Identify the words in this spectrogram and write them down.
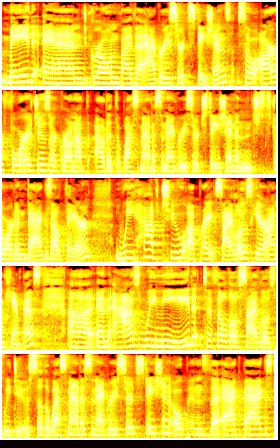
made and grown by the ag research stations. So our forages are grown up out at the West Madison Ag Research Station and stored in bags out there. We have two upright silos here on campus, uh, and as we need to fill those silos, we do. So the West Madison Ag Research Station opens the ag bags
